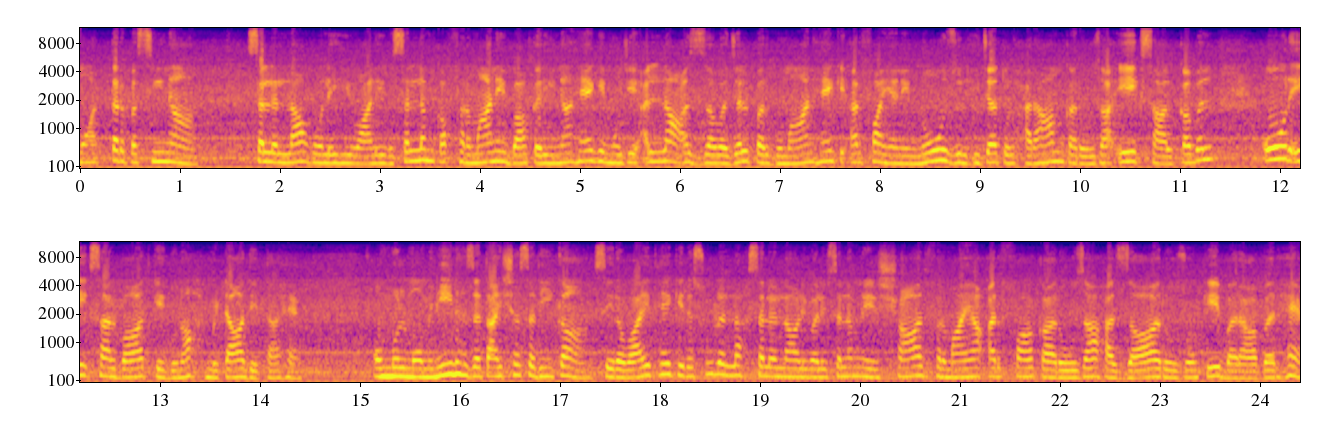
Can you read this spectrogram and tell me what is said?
معطر پسینہ صلی اللہ علیہ وآلہ وسلم کا فرمان با کرینہ ہے کہ مجھے اللہ عز و جل پر گمان ہے کہ عرفہ یعنی نو ذوالحجت الحرام کا روزہ ایک سال قبل اور ایک سال بعد کے گناہ مٹا دیتا ہے۔ ام المومنین حضرت عائشہ صدیقہ سے روایت ہے کہ رسول اللہ صلی اللہ علیہ وسلم نے ارشاد فرمایا، عرفہ کا روزہ ہزار روزوں کے برابر ہے۔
